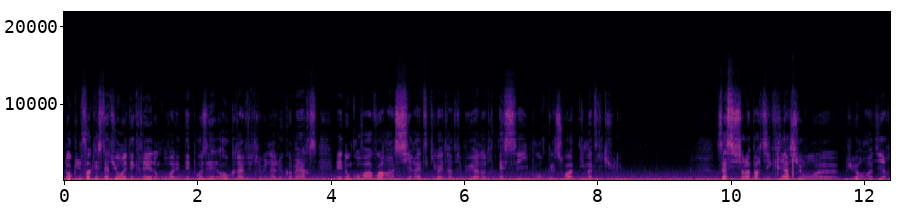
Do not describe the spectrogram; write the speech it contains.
Donc une fois que les statuts ont été créés, on va les déposer au greffe du tribunal de commerce et donc on va avoir un SIRET qui va être attribué à notre SCI pour qu'elle soit immatriculée. Ça c'est sur la partie création euh, pure on va dire.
